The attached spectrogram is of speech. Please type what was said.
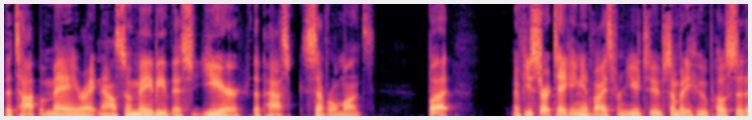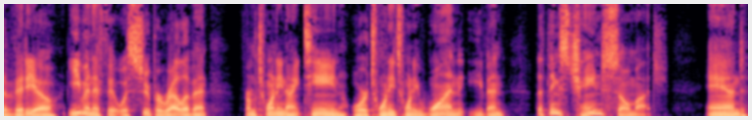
the top of May right now, so maybe this year, the past several months. But if you start taking advice from YouTube, somebody who posted a video, even if it was super relevant from 2019 or 2021, even, the things change so much. And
